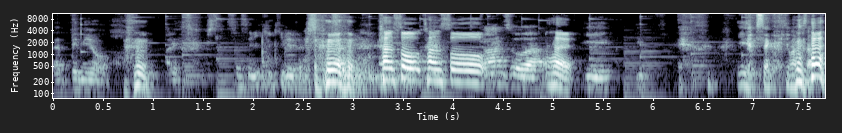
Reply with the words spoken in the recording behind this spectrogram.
やってみよう。ありがとうございました。先生息切れてらっしゃいます。感想感想。感想は、はい。い、いいいい汗かきました。い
